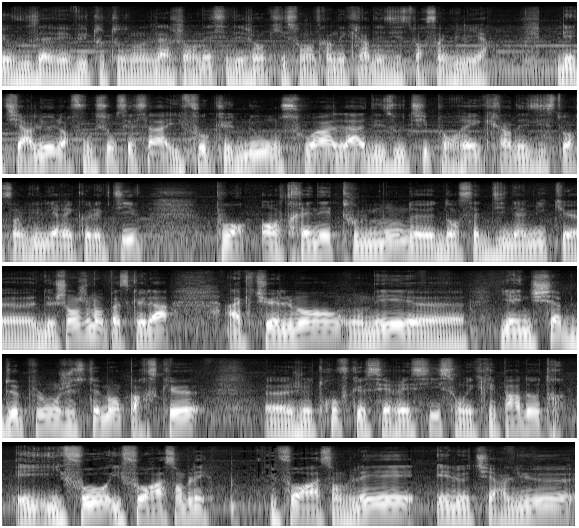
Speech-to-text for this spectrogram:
que vous avez vus tout au long de la journée, c'est des gens qui sont en train d'écrire des histoires singulières. Les tiers-lieux, leur fonction, c'est ça. Il faut que nous, on soit là des outils pour réécrire des histoires singulières et collectives pour entraîner tout le monde dans cette dynamique euh, de changement. Parce que là, actuellement, on est, euh, il y a une chape de plomb justement parce que euh, je trouve que ces récits sont écrits par d'autres. Et il faut, il faut rassembler. Il faut rassembler et le tiers-lieu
